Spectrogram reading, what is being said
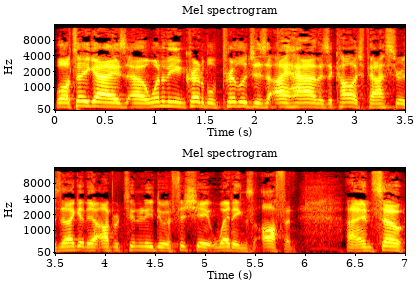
Well, I'll tell you guys, uh, one of the incredible privileges I have as a college pastor is that I get the opportunity to officiate weddings often. Uh, and so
